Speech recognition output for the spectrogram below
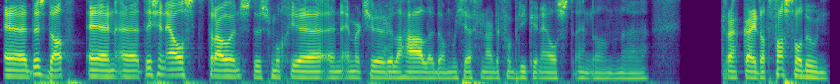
Eh, dus dat. En eh, het is in Elst trouwens. Dus mocht je een emmertje willen halen, dan moet je even naar de fabriek in Elst. En dan eh, kan je dat vast wel doen.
